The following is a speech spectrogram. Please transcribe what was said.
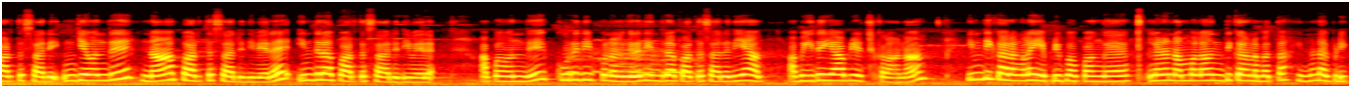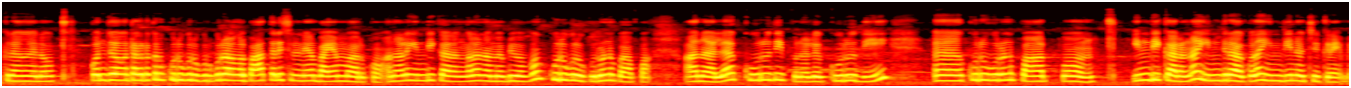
பார்த்த சாரி இங்கே வந்து நான் பார்த்த சாரதி வேறு இந்திரா பார்த்த சாரதி வேறு. அப்போ வந்து குருதி புனல்ங்கிறது இந்திரா பார்த்த சாரதியா அப்போ இதை எப்படி வச்சுக்கலாம்னா ஹிந்திக்காரங்களாம் எப்படி பார்ப்பாங்க? இல்லைன்னா நம்மலாம் ஹிந்திக்காரங்களை பார்த்தா என்னடா இப்படி இருக்கிறாங்க? என்னோ கொஞ்சம் டக்கு டக்குன்னு குறு குறு குறுக்குறு அவங்கள பார்த்தாலே சில நேரம் பயமாக இருக்கும். அதனால் ஹிந்திக்காரங்களாம் நம்ம எப்படி பார்ப்போம்? குறு குறு குருன்னு பார்ப்போம். அதனால் குருதி புனல் குருதி குரு குருன்னு பார்ப்போம். இந்திக்காரன்னா இந்திராவுக்கு தான் இந்தின்னு வச்சுக்கிறேன்.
